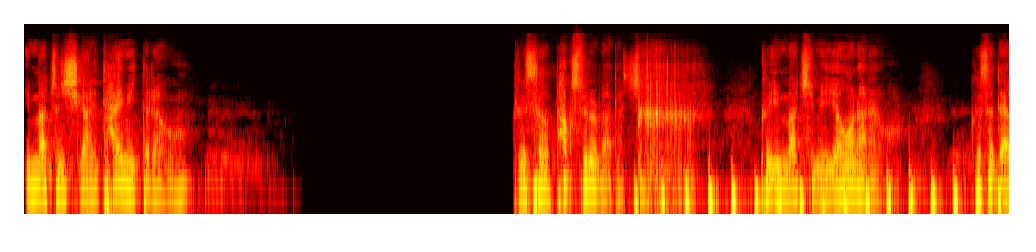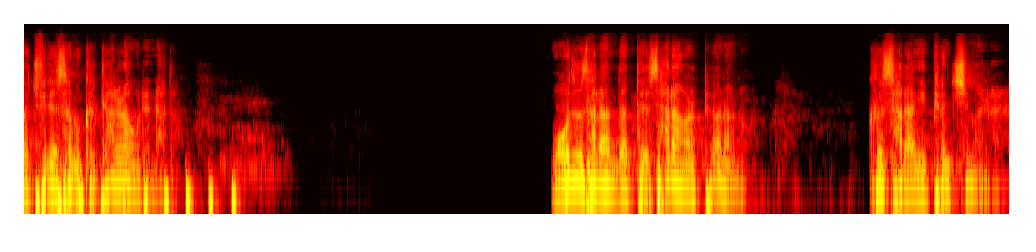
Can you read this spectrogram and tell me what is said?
입 맞춘 시간이 타임이 있더라고. 그래서 박수를 받아. 그 입맞춤이 영원하라고. 그래서 내가 줄에 서면 그렇게 하려고 그래, 나도. 모든 사람들한테 사랑을 표현하는. 그 사랑이 변치 말라.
